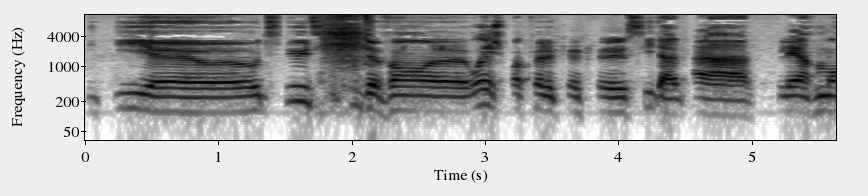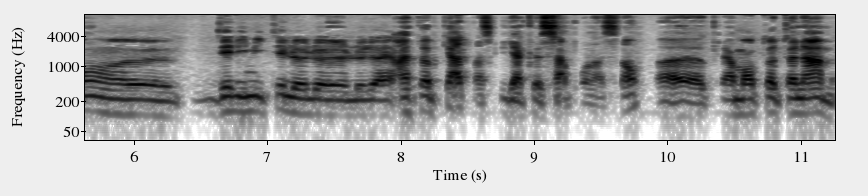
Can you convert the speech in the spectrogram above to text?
City euh, au-dessus, City devant. Ouais, je crois que, que, que Sid a, a clairement délimité le, le, le, un top 4 parce qu'il n'y a que ça pour l'instant. clairement, Tottenham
